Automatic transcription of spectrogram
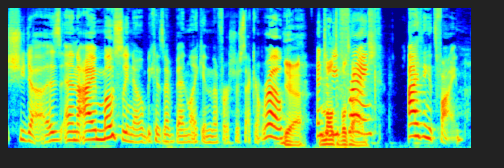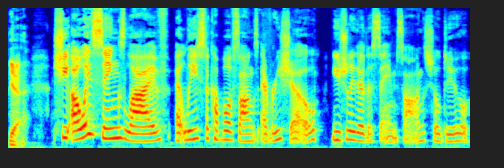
she does, and I mostly know because I've been like in the first or second row. Yeah, and multiple to be frank, times. I think it's fine. Yeah. She always sings live at least a couple of songs every show. Usually they're the same songs. She'll do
